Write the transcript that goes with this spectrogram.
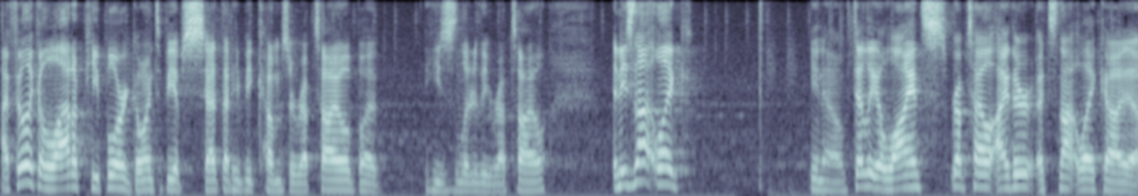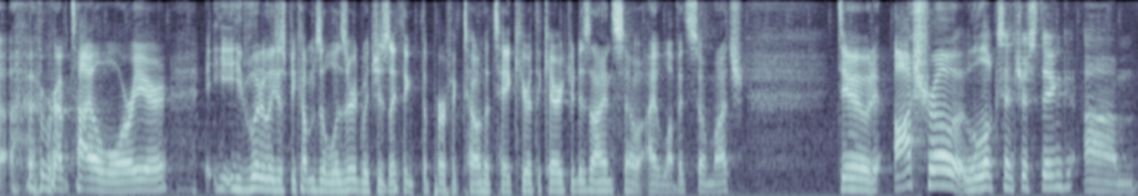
I feel like a lot of people are going to be upset that he becomes a reptile, but he's literally a reptile. And he's not like, you know, Deadly Alliance reptile either. It's not like a, a reptile warrior. He, he literally just becomes a lizard, which is, I think, the perfect tone to take here at the character design. So I love it so much. Dude, Ashrah looks interesting. Um,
